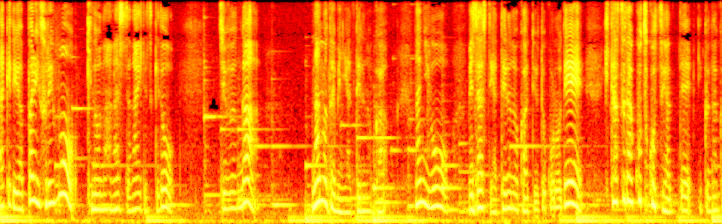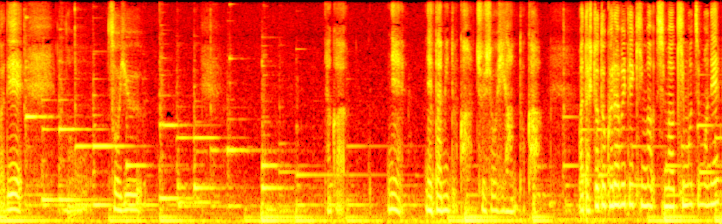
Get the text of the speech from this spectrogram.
だけどやっぱりそれも昨日の話じゃないですけど自分が何のためにやってるのか何を目指してやってるのかっていうところでひたすらコツコツやっていく中であのそういうなんかね妬みとか抽象批判とかまた人と比べてしまう気持ちもね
